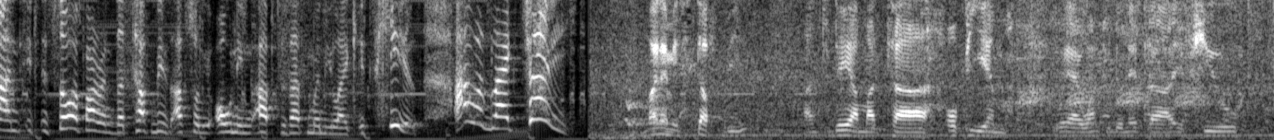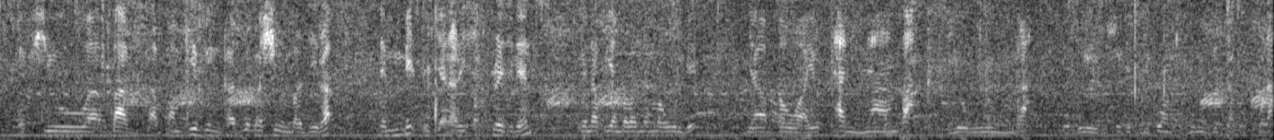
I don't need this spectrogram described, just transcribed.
and it is so apparent that Tough B is actually owning up to that money like it's his. I was like, Che! My name is Tough B, and today I'm at uh, OPM where I want to donate uh, a few a few uh, bags. I'm, giving Kaziba Bashir Mbazira, the, mi- the journalist president, yabawaayo tani namba ebyobuwunga obweru so kyetuliko ntugumugezako okukola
